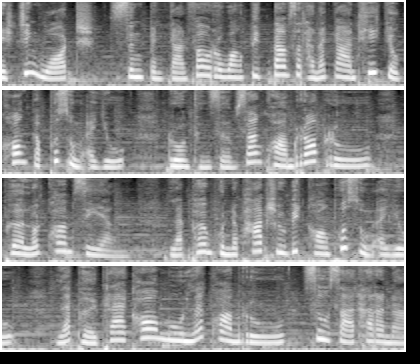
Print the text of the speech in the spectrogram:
Aging Watch ซึ่งเป็นการเฝ้าระวังติดตามสถานการณ์ที่เกี่ยวข้องกับผู้สูงอายุ รวมถึงเสริมสร้างความรอบรู้ เพื่อลดความเสี่ยง และเพิ่มคุณภาพชีวิตของผู้สูงอายุ และเผยแพร่ข้อมูลและความรู้สู่สาธารณะ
